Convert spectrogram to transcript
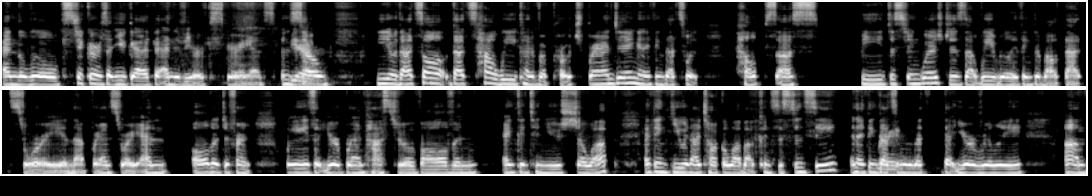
and the little stickers that you get at the end of your experience and yeah. so you know that's all that's how we kind of approach branding and i think that's what helps us be distinguished is that we really think about that story and that brand story and all the different ways that your brand has to evolve and and continue to show up. I think you and I talk a lot about consistency, and I think that's right. something that, that you're really um,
